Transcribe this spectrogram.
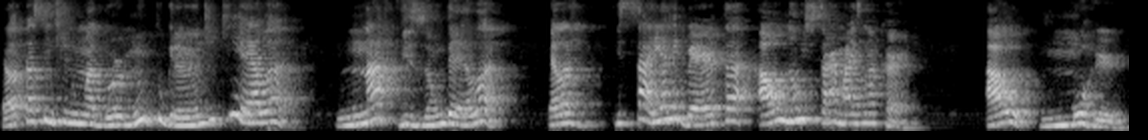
Ela está sentindo uma dor muito grande que ela, na visão dela, ela estaria liberta ao não estar mais na carne, ao morrer.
